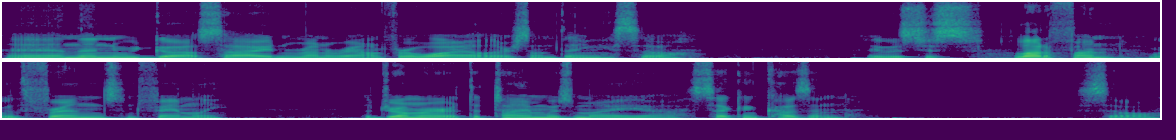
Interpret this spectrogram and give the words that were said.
And then we'd go outside and run around for a while or something. So it was just a lot of fun with friends and family. The drummer at the time was my uh, second cousin, so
